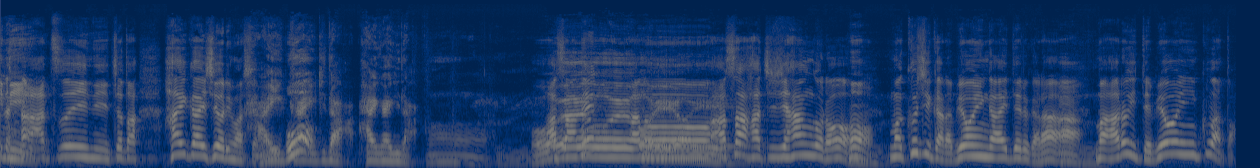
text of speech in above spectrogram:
いにだついにちょっと徘徊しおりました徘ね徊来た徘徊来た朝ね、あのー朝8時半ごろ、まあ9時から病院が空いてるから、まあ歩いて病院行くわと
